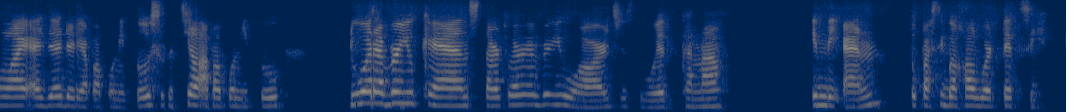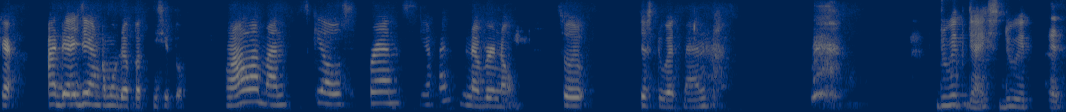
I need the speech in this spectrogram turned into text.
mulai aja dari apa pun itu, sekecil apa pun itu. Do whatever you can, start wherever you are, just do it. Karena in the end, itu pasti bakal worth it sih. Kayak ada aja yang kamu dapat di situ. Pengalaman, skills, friends, ya kan? You never know. So just do it, man. do it, guys. Do it.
